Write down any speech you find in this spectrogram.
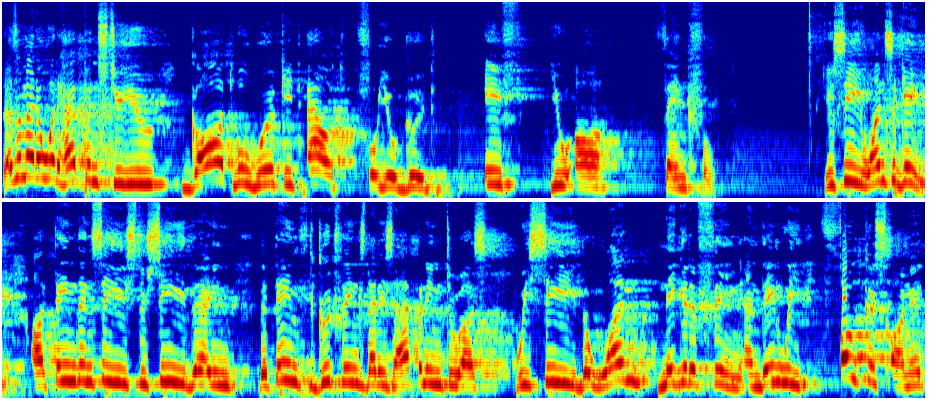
Doesn't matter what happens to you, God will work it out for your good if you are thankful. You see, once again, our tendency is to see that in the 10 good things that is happening to us, we see the one negative thing and then we focus on it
